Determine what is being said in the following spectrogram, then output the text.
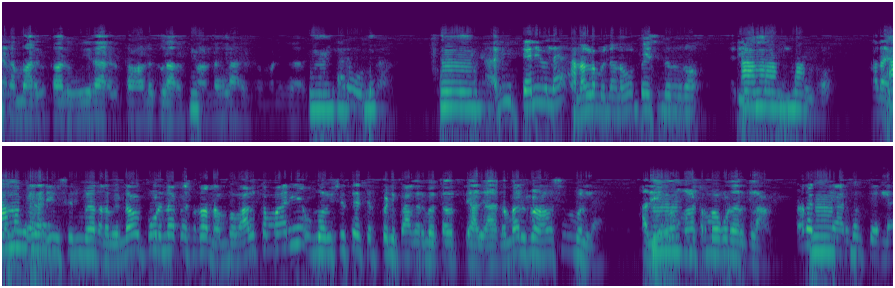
இடமா இருக்கட்டும் அது உயிரா இருக்கட்டும் அணுக்களா இருக்கட்டும் அண்டங்களா இருக்கட்டும் மனிதனா இருக்கட்டும் எல்லாரும் ஒண்ணுதான். அறிவு தெளிவுல அதனால நம்ம என்னென்னவோ பேசிட்டு இருக்கிறோம். சொல்றோம். ஆனா எல்லாமே அறிவு சிறுமையா நம்ம என்ன போட என்ன பேசுறோம் நம்ம வாழ்க்கை மாதிரியே இன்னொரு விஷயத்த செட் பண்ணி பாக்குறமே தவிர்த்து அது அந்த மாதிரி இருக்கணும் அவசியமும் இல்ல. அது எவ்வளவு மாற்றமா கூட இருக்கலாம். ஆனா யாருக்கும் தெரியல.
